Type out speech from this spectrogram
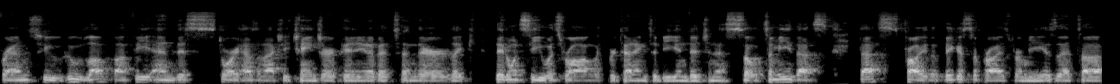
friends who who love buffy and this story hasn't actually changed their opinion of it. And they're like they don't see what's wrong with pretending to be indigenous. So to me that's that's probably the biggest surprise for me is that uh,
